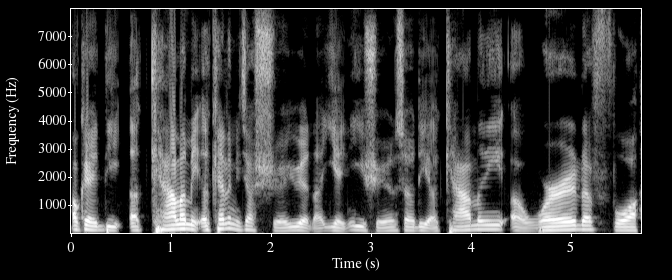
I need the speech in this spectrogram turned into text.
OK？the Academy，Academy 叫学院呢，演艺学院，所以 the Academy Award for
